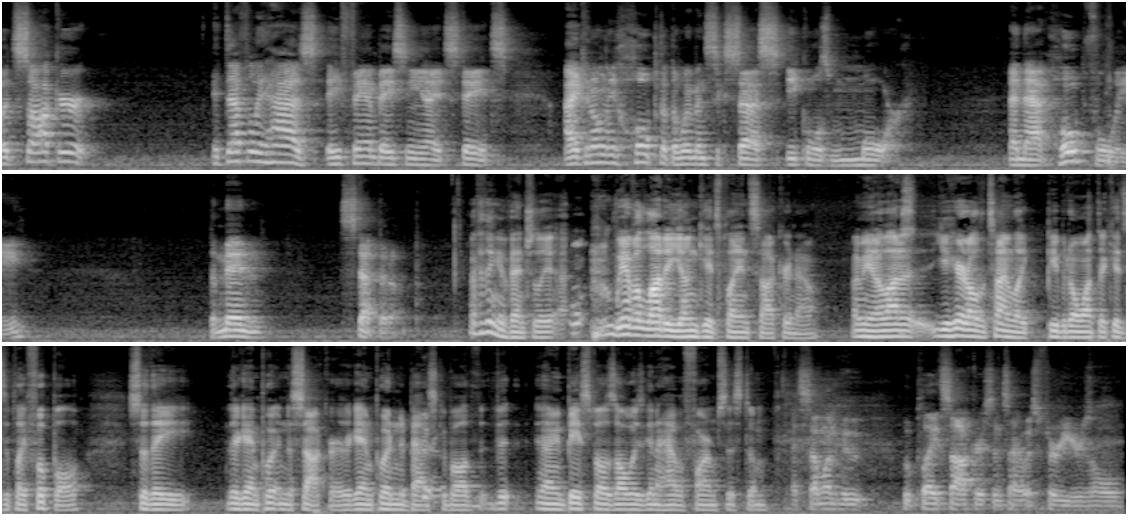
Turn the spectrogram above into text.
but soccer it definitely has a fan base in the United States. I can only hope that the women's success equals more. and that hopefully the men step it up. I think eventually uh, we have a lot of young kids playing soccer now. I mean, a lot of you hear it all the time. Like people don't want their kids to play football, so they they're getting put into soccer. They're getting put into basketball. The- the- I mean, baseball is always going to have a farm system. As someone who who played soccer since I was three years old,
